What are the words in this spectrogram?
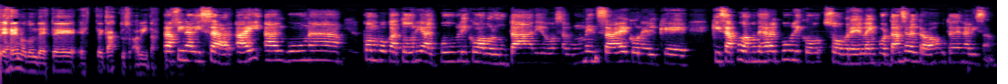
terreno donde este, este cactus habita. Para finalizar, ¿hay alguna convocatoria al público, a voluntarios, algún mensaje con el que quizás podamos dejar al público sobre la importancia del trabajo que ustedes realizan?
